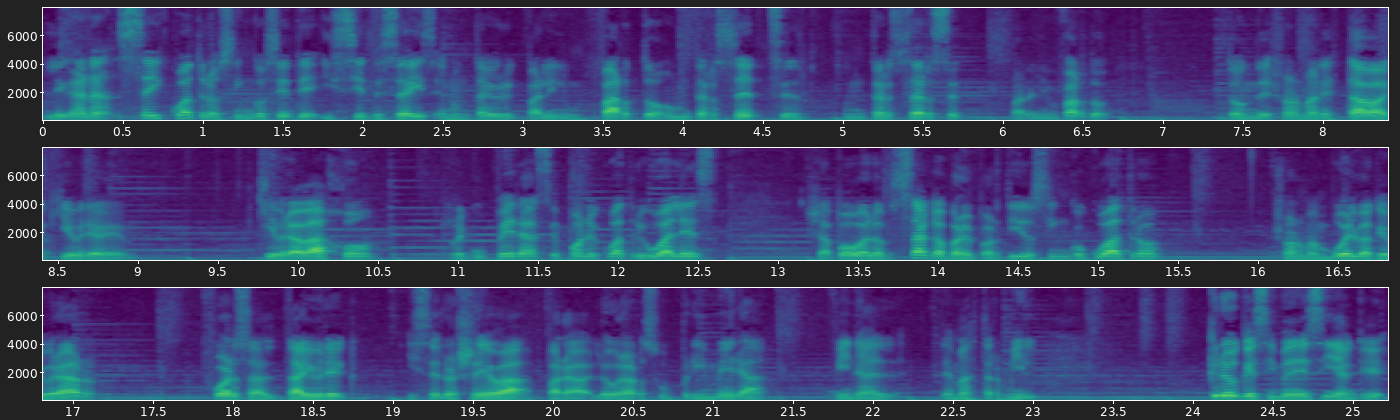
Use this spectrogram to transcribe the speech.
le gana 6-4, 5-7 y 7-6 en un tiebreak para el infarto, un tercer set, un tercer set para el infarto, donde Schwarman estaba, quiebra, quiebra abajo, recupera, se pone 4 iguales, Shapovalov saca para el partido 5-4, Schwarman vuelve a quebrar, fuerza al tiebreak y se lo lleva para lograr su primera final de Master 1000. Creo que si me decían que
